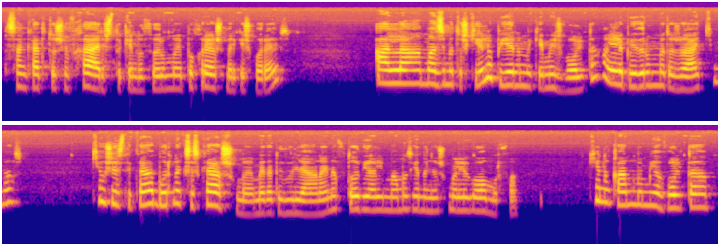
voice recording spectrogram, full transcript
σαν κάτι τόσο ευχάριστο και να το θεωρούμε υποχρέωση μερικές φορές, αλλά μαζί με το σκύλο πηγαίνουμε και εμείς βόλτα, αλλά επιδρούμε με το ζωάκι μας και ουσιαστικά μπορεί να ξεσκάσουμε μετά τη δουλειά, να είναι αυτό το διάλειμμά μας για να νιώσουμε λίγο όμορφα και να κάνουμε μια βόλτα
